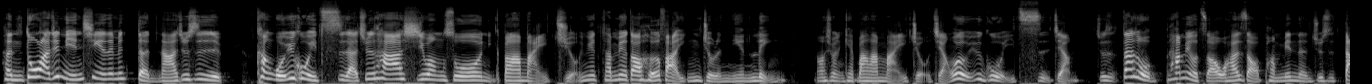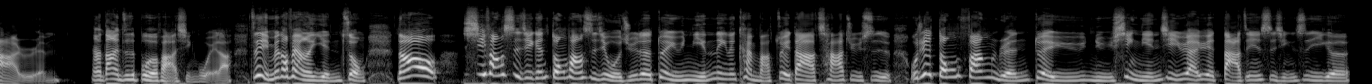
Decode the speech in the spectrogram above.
很多啦，就年轻人那边等啊，就是看我遇过一次啊，就是他希望说你帮他买酒，因为他没有到合法饮酒的年龄，然后希望你可以帮他买酒这样。我有遇过一次这样，就是但是我他没有找我，他是找旁边的就是大人。那当然这是不合法的行为啦，这里面都非常的严重。然后西方世界跟东方世界，我觉得对于年龄的看法最大的差距是，我觉得东方人对于女性年纪越来越大这件事情是一个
